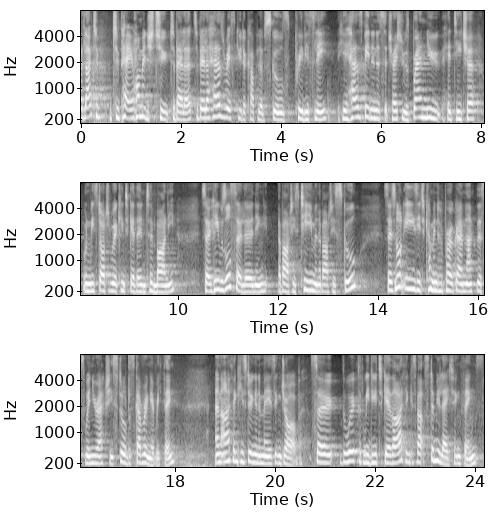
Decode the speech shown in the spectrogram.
I'd like to, to pay homage to Thobela. Thobela has rescued a couple of schools previously. He has been in a situation, he was brand new head teacher when we started working together in Tembani. So he was also learning about his team and about his school. So it's not easy to come into a program like this when you're actually still discovering everything. And I think he's doing an amazing job. So the work that we do together, I think, is about stimulating things.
